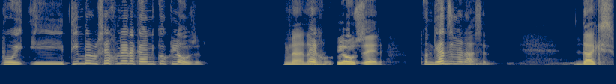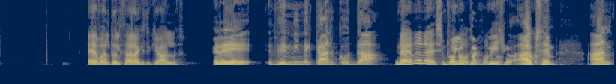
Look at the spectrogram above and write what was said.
που οι- οι Timberwolves έχουν ένα κανονικό closer. Ναι, ναι, ναι. Έχουν closer. Τον D'Angelo Russell. Εντάξει. Έβαλε το λιθαράκι του κι ο άλλος. Ρε, δεν είναι καν κοντά. Ναι, ναι, ναι, Το συμφωνώ. impact που συμφωνώ. είχε. Άκουσε με. Αν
